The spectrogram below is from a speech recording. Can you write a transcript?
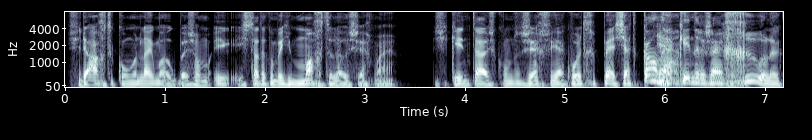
als je erachter komt? Het lijkt me ook best wel. Je, je staat ook een beetje machteloos, zeg maar. Als je kind thuis komt en zegt van ja, ik word gepest. Ja, het kan Ja. hè. Kinderen zijn gruwelijk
